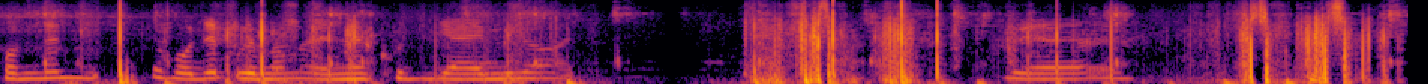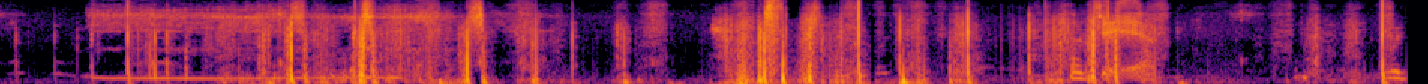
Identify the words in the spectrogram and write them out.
ผมนั้นถ้า ผมได้ปืนมาใหม่นะคุณยายไม่รอดเบื่อเขาจะแอบมัน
